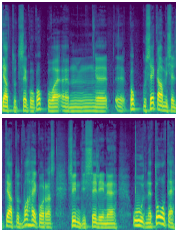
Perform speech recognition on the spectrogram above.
teatud segu kokku ähm,, kokkusegamisel teatud vahekorras sündis selline uudne toode,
